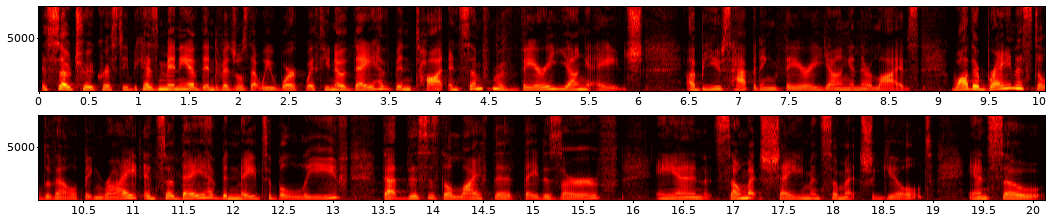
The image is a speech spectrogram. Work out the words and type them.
It's so true, Christy, because many of the individuals that we work with, you know, they have been taught, and some from a very young age, abuse happening very young in their lives while their brain is still developing, right? And so they have been made to believe that this is the life that they deserve and so much shame and so much guilt. And so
